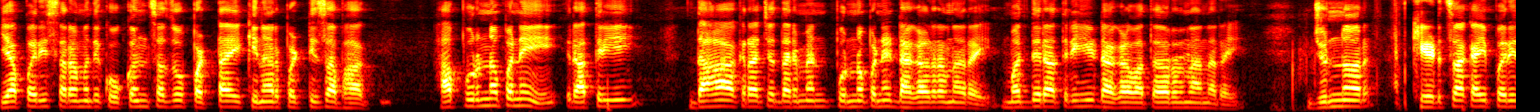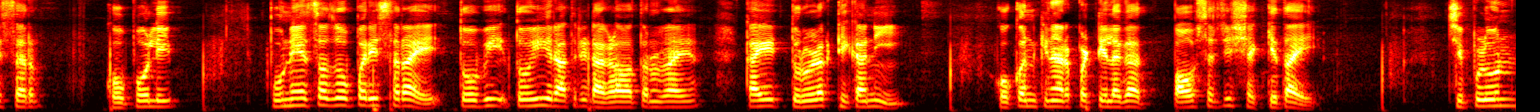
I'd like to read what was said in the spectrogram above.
या परिसरामध्ये कोकणचा जो पट्टा आहे किनारपट्टीचा भाग हा पूर्णपणे रात्री दहा अकराच्या दरम्यान पूर्णपणे ढगाळ राहणार आहे. मध्यरात्रीही ढगाळ वातावरण राहणार आहे. जुन्नर खेडचा काही परिसर खोपोली पुणेचा जो परिसर आहे तो बी तोही रात्री ढगाळ वातावरण आहे. काही तुरळक ठिकाणी कोकण किनारपट्टीलगत पावसाची शक्यता आहे. चिपळूण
